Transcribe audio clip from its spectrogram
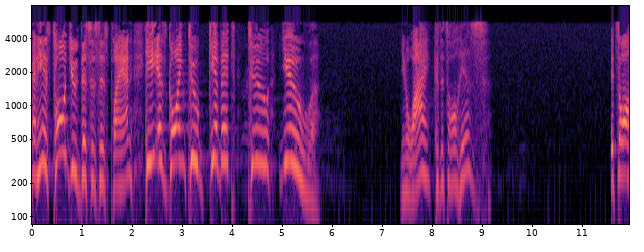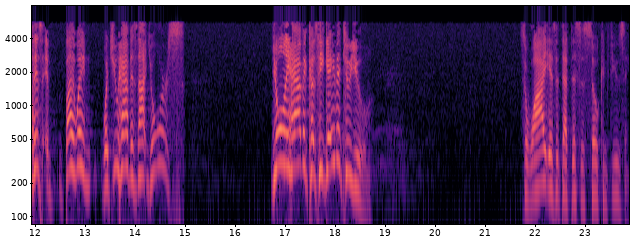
And he has told you this is his plan, he is going to give it to you. You know why? Because it's all his. It's all His. By the way, what you have is not yours. You only have it because He gave it to you. So, why is it that this is so confusing?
